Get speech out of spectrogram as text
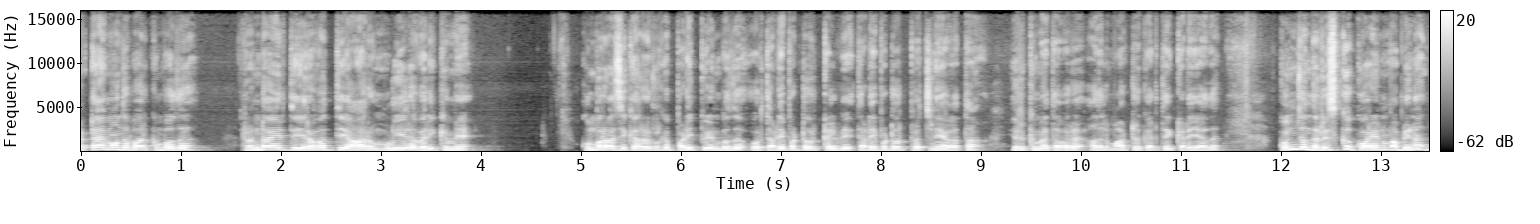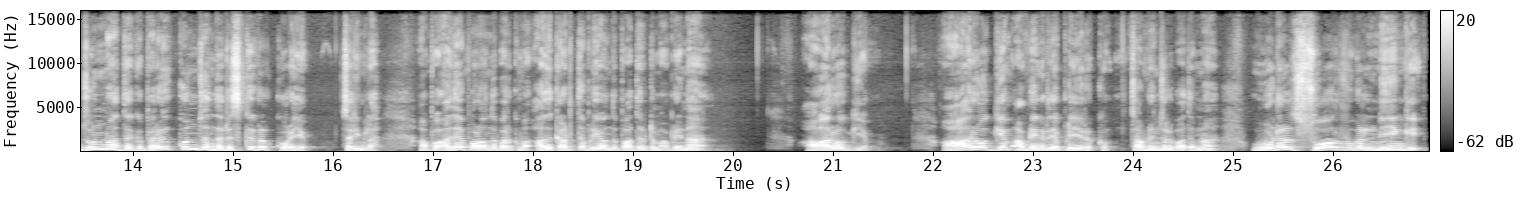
கட்டாயமாக வந்து பார்க்கும்போது ரெண்டாயிரத்தி இருபத்தி ஆறு முடிகிற வரைக்குமே கும்பராசிக்காரர்களுக்கு படிப்பு என்பது ஒரு தடைப்பட்ட ஒரு கல்வி தடைப்பட்ட ஒரு பிரச்சனையாகத்தான் இருக்குமே தவிர அதில் மாற்று கருத்தே கிடையாது. கொஞ்சம் அந்த ரிஸ்க்கு குறையணும் அப்படின்னா ஜூன் மாதத்துக்கு பிறகு கொஞ்சம் அந்த ரிஸ்க்குகள் குறையும். சரிங்களா? அப்போ அதே போல் வந்து பார்க்கும்போது அதுக்கு அடுத்தபடியாக வந்து பார்த்துக்கிட்டோம் அப்படின்னா ஆரோக்கியம். ஆரோக்கியம் அப்படிங்கிறது எப்படி இருக்கும்? அப்படின்னு சொல்லி பார்த்தோம்னா உடல் சோர்வுகள் நீங்கி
